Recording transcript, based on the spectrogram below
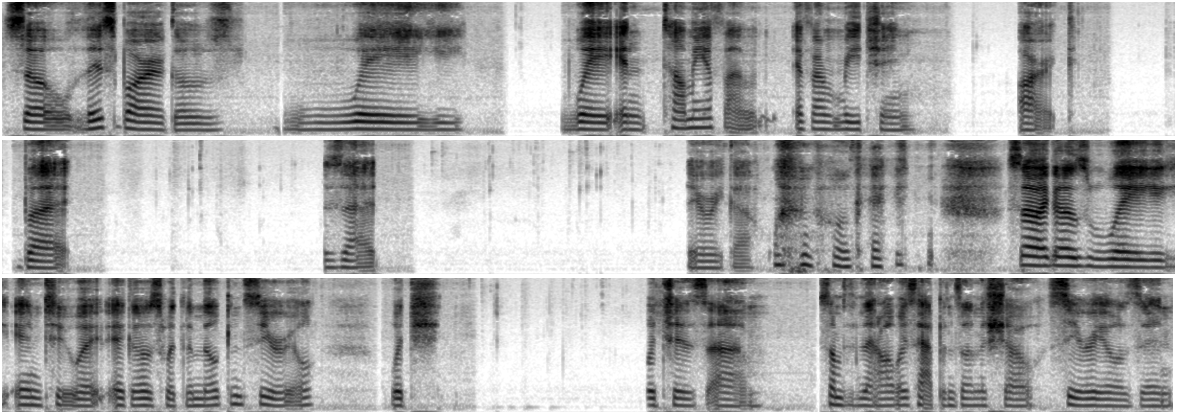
So this bar goes way, way, and tell me if I'm if I'm reaching arc, but is that there we go. okay. So it goes way into it. It goes with the milk and cereal, which which is um, something that always happens on the show. Cereals in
